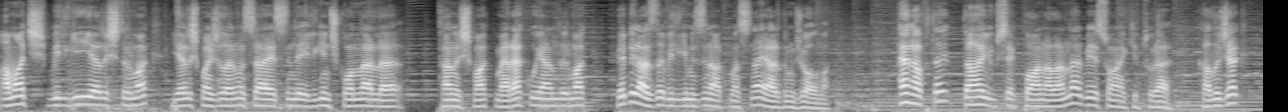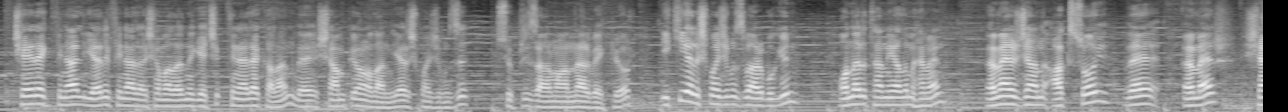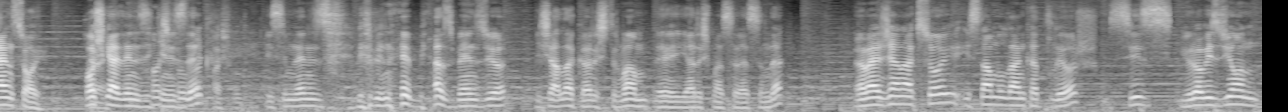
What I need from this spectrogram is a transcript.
Amaç bilgiyi yarıştırmak, yarışmacılarımız sayesinde ilginç konularla tanışmak, merak uyandırmak ve biraz da bilgimizin artmasına yardımcı olmak. Her hafta daha yüksek puan alanlar bir sonraki tura kalacak. Çeyrek final, yarı final aşamalarını geçip finale kalan ve şampiyon olan yarışmacımızı sürpriz armağanlar bekliyor. İki yarışmacımız var bugün. Onları tanıyalım hemen. Ömercan Aksoy ve Ömer Şensoy. Hoş Evet. geldiniz ikiniz de. bulduk. Hoş bulduk. İsimleriniz birbirine biraz benziyor. İnşallah karıştırmam e, yarışma sırasında. Ömercan Aksoy İstanbul'dan katılıyor. Siz Eurovision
